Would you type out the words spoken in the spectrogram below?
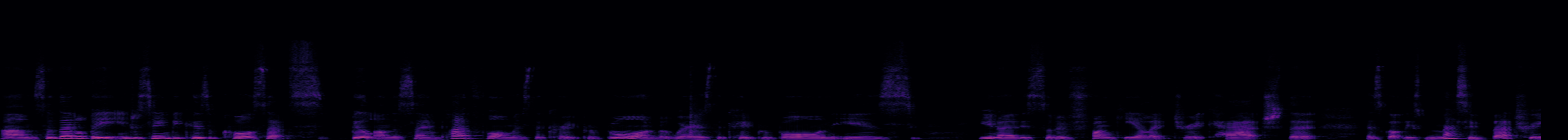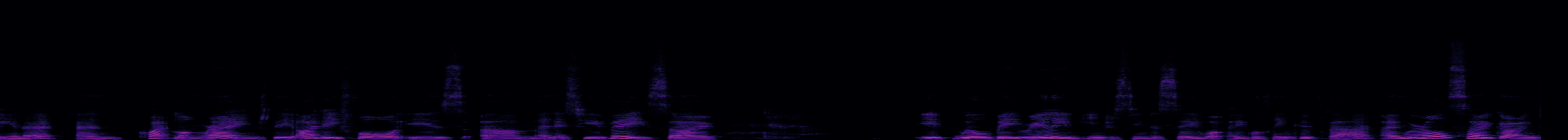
Um, so that'll be interesting because, of course, that's built on the same platform as the Cupra Born, but whereas the Cupra Born is you know, this sort of funky electric hatch that has got this massive battery in it and quite long range. The ID4 is um, an SUV, so it will be really interesting to see what people think of that. And we're also going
